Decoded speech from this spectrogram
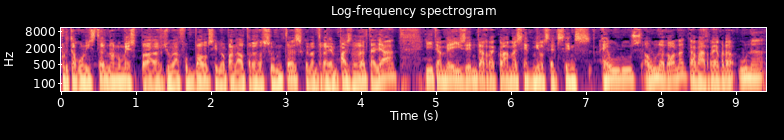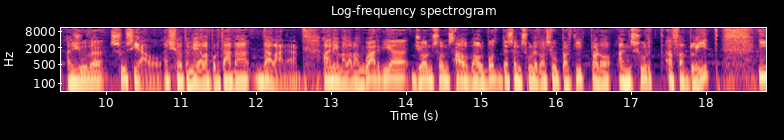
protagonista no només per jugar a futbol, sinó per altres assumptes que no entrarem pas a detallar, i també Hisenda reclama 7.700 euros a una dona que va rebre una ajuda social. Això també a la portada de l'Ara. Anem a l'avantguàrdia. Johnson salva el vot de censura del seu partit, però en surt afablit, i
